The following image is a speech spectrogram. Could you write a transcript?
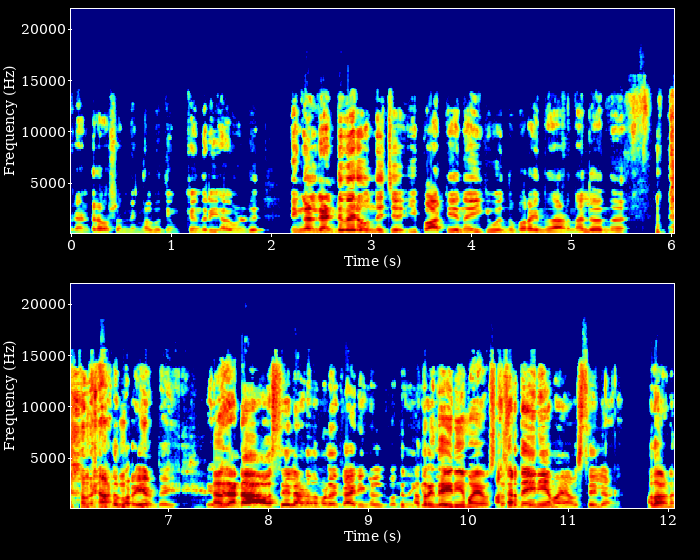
രണ്ടര വർഷം നിങ്ങൾ മുഖ്യ- മുഖ്യമന്ത്രി. അതുകൊണ്ട് നിങ്ങൾ രണ്ടുപേരും ഒന്നിച്ച് ഈ പാർട്ടിയെ നയിക്കൂ എന്ന് പറയുന്നതാണ് നല്ലതെന്ന് അവരാണ് പറയുണ്ടായി ഏതാണ്ട് ആ അവസ്ഥയിലാണ് നമ്മൾ കാര്യങ്ങൾ വന്ന് ദയനീയമായ അവസ്ഥ. അത്ര ദയനീയമായ അവസ്ഥയിലാണ്. അതാണ്.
